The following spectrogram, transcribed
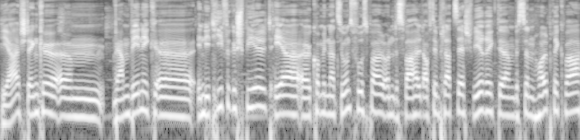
Ja, ich denke, ähm, wir haben wenig äh, in die Tiefe gespielt, eher äh, Kombinationsfußball und es war halt auf dem Platz sehr schwierig, der ein bisschen holprig war.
